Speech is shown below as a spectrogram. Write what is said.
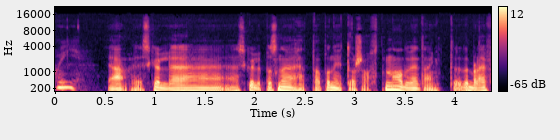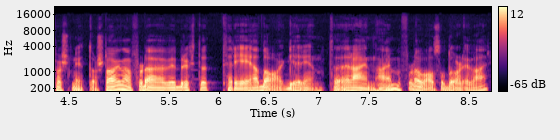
Oi. Ja, vi skulle, skulle på Snøhetta på nyttårsaften, hadde vi tenkt. Det ble første nyttårsdag, da, for vi brukte tre dager inn til Reinheim, for det var så dårlig vær.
